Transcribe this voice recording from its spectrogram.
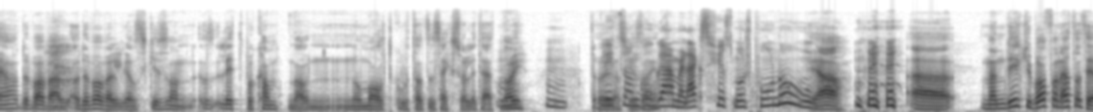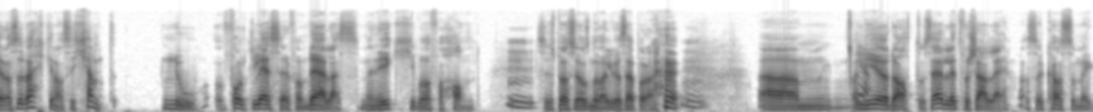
Ja, det var vel, og det var vel ganske sånn Litt på kanten av den normalt godtatte seksualiteten òg. mm. Mm. Litt sånn god gammeldags husmorsporno. Ja. uh, men det gikk jo bra for han ettertid. Altså, verken hans er kjent nå. Folk leser det fremdeles, men det gikk ikke bra for han. Mm. Så det spørs jo hvordan du velger å se på det. Mm. um, og Ja. nyere dato så er det litt forskjellig. Altså hva som er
